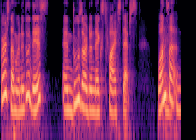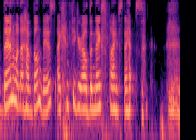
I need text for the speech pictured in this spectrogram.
first I'm going to do this and those are the next five steps. Once mm-hmm. I, then when I have done this, I can figure out the next five steps. yeah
